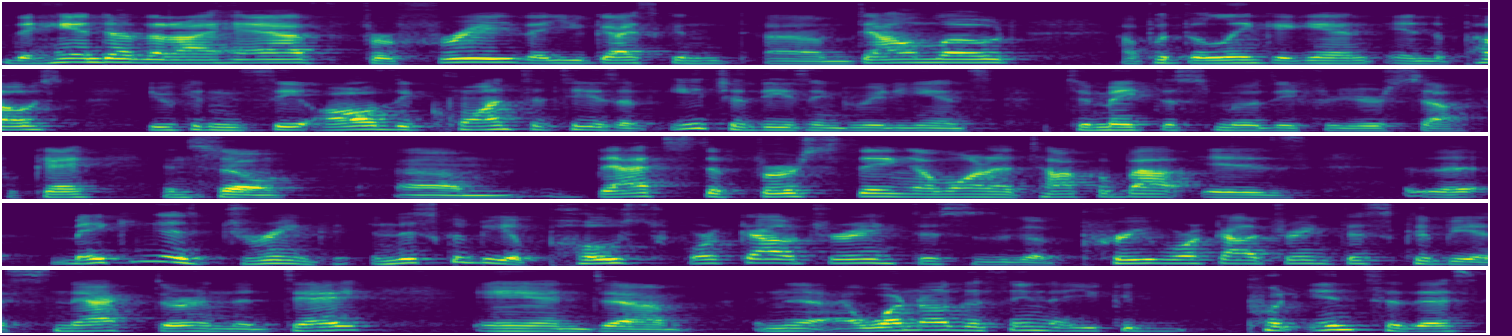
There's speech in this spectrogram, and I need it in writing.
the handout that I have for free that you guys can um, download. I'll put the link again in the post. You can see all the quantities of each of these ingredients to make the smoothie for yourself, okay? And so um, that's the first thing I want to talk about is the, making a drink. And this could be a post-workout drink. This is a pre-workout drink. This could be a snack during the day. And, um, and then one other thing that you could put into this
